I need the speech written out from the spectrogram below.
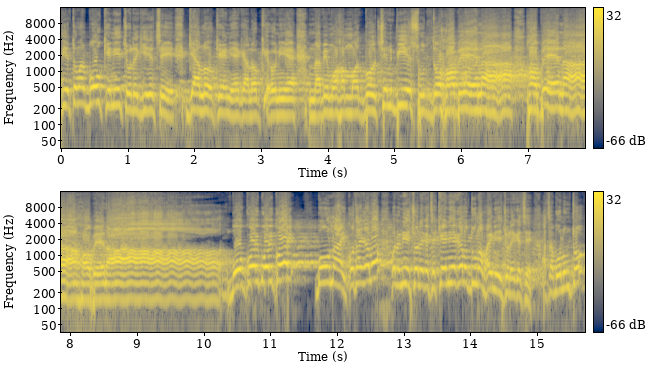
দিয়ে তোমার বউকে নিয়ে চলে গিয়েছে। গেল কে নিয়ে, গেল কেউ নিয়ে। নাবি মোহাম্মদ বলছেন, বিয়ে শুদ্ধ হবে না হবে না হবে না। বউ কই, বই কই? বউ নাই, কোথায় গেল? বলে নিয়ে চলে গেছে। কে নিয়ে গেল? দুলা ভাই নিয়ে চলে গেছে। আচ্ছা বলুন তো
